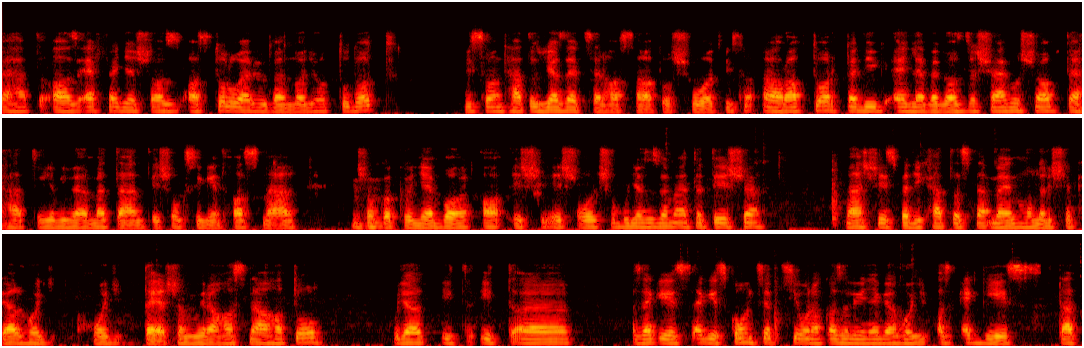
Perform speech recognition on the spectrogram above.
Tehát az F1-es az, az tolóerőben nagyot tudott, viszont hát ugye ez egyszer használatos volt. Viszont a Raptor pedig egyleve gazdaságosabb, tehát ugye mivel metánt és oxigént használ, sokkal könnyebb a, a, és, és olcsóbb ugye az üzemeltetése. Másrészt pedig hát azt nem mondani se kell, hogy, hogy teljesen újra használható. Ugye itt, itt az egész, egész koncepciónak az a lényege, hogy az egész, tehát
